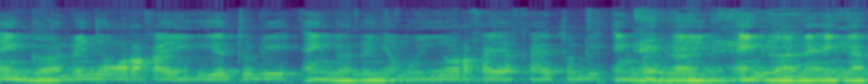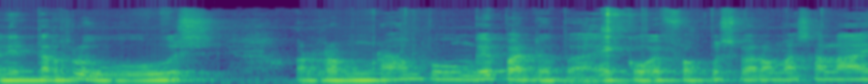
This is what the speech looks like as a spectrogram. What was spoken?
Enggane nyong ora kayak gitu li. Enggane nyong wingi ora kayak kayak tuh li enggane Enggane, enggane. enggane terus rampung-rampung. Gue pada baik kowe fokus karo masalah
